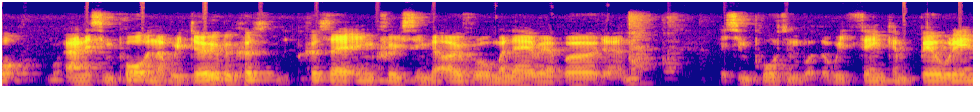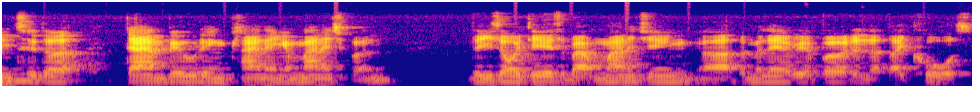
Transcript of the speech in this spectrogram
what, and it's important that we do because because they're increasing the overall malaria burden. It's important that we think and build into the dam building, planning, and management these ideas about managing uh, the malaria burden that they cause.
